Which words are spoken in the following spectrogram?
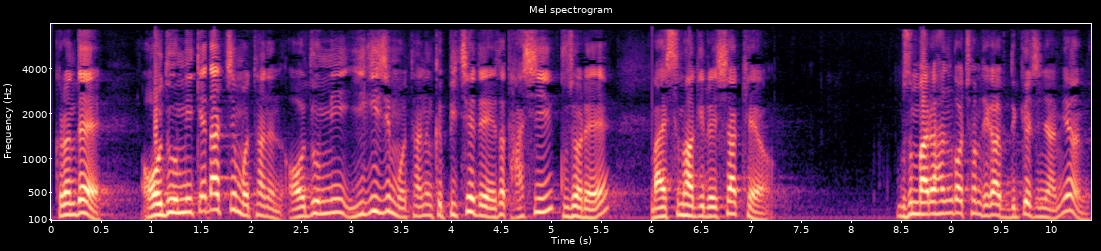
그런데 어둠이 깨닫지 못하는, 어둠이 이기지 못하는 그 빛에 대해서 다시 구절에 말씀하기를 시작해요. 무슨 말을 한 것처럼 제가 느껴지냐면,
